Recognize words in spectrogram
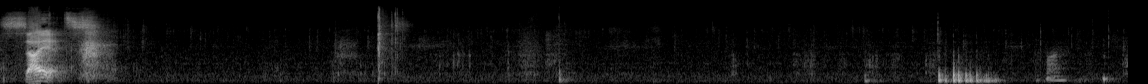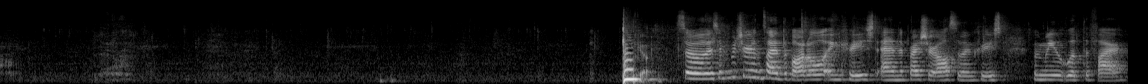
science! Go. So the temperature inside the bottle increased and the pressure also increased when we lit the fire.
